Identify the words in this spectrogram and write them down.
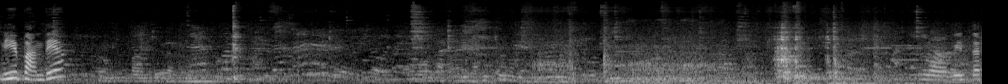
ਨਹੀਂ, ਇਹ ਬੰਦ ਆ। ਲੋ ਵੀ ਇੱਧਰ।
